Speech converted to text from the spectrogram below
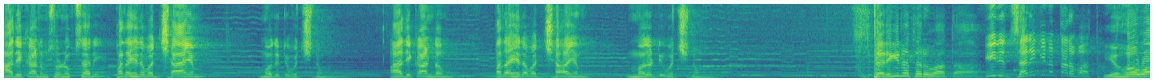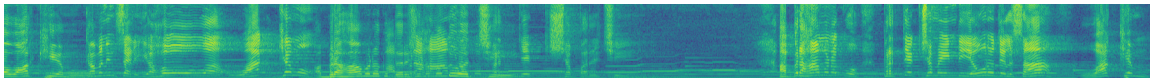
ఆదికాండం చూడండి ఒకసారి. పదహైదవ అధ్యాయం మొదటి వచనం. ఆదికాండం పదహైదవ అధ్యాయం మొదటి వచనం. జరిగిన తరువాత ఇది జరిగిన తర్వాత యెహోవా వాక్యము గమనించండి యహోవా వాక్యము అబ్రహామునకు దర్శనమందు వచ్చి ప్రత్యక్షపరిచి. అబ్రహామునకు ప్రత్యక్షమైంది ఎవరో తెలుసా? వాక్యం.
